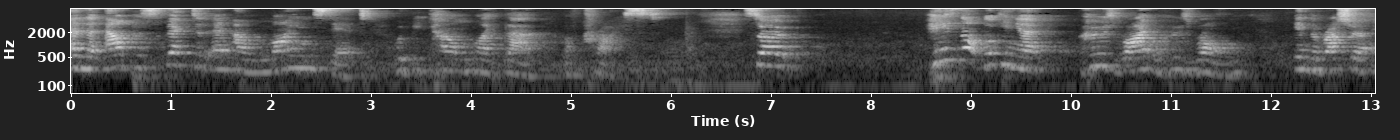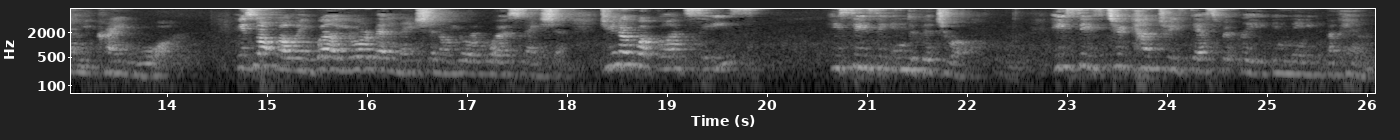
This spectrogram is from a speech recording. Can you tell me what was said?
and that our perspective and our mindset would become like that of Christ. So he's not looking at who's right or who's wrong in the Russia and Ukraine war. He's not going, well, you're a better nation or you're a worse nation. Do you know what God sees? He sees the individual. He sees two countries desperately in need of Him.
